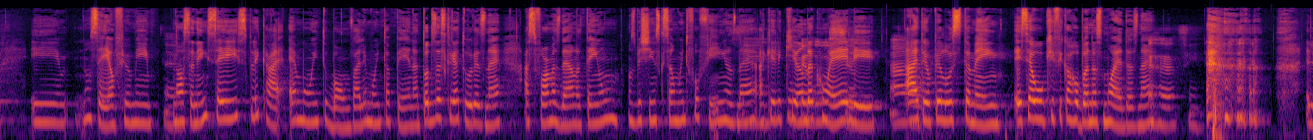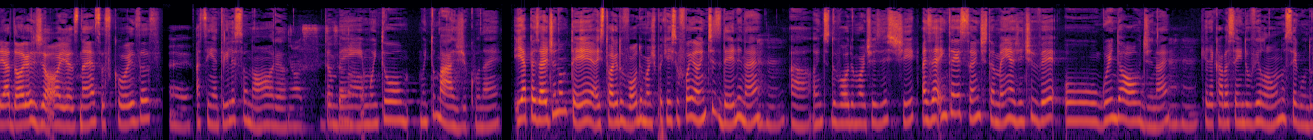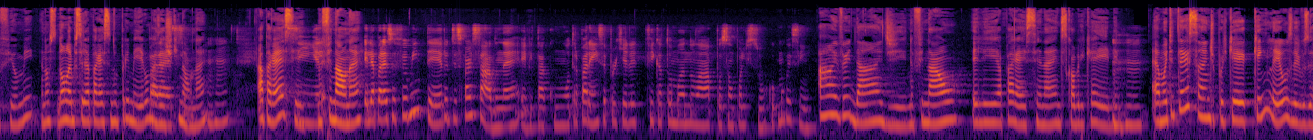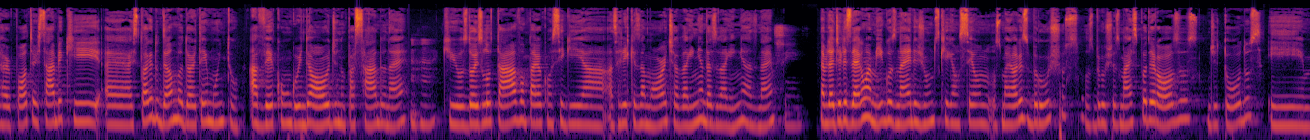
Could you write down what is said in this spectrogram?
E não sei, é um filme. É. Nossa, nem sei explicar. É muito bom, vale muito a pena. Todas as criaturas, né? As formas dela. Tem um, uns bichinhos que são muito fofinhos, né? Sim, Aquele que anda pelúcio. com ele. Ah. ah, tem o pelúcio também. Esse é o que fica roubando as moedas, né? Aham, uhum, sim. Ele adora joias, né? Essas coisas. É. Assim, a trilha sonora Nossa, também muito, muito mágico, né? E apesar de não ter a história do Voldemort, porque isso foi antes dele, né? Uhum. Ah, antes do Voldemort existir. Mas é interessante também a gente ver o Grindelwald, né? Uhum. Que ele acaba sendo o vilão no segundo filme. Eu não, não lembro se ele aparece no primeiro, mas acho que não, né? Uhum. Aparece? Sim, no ele- final, né? Ele aparece o filme inteiro disfarçado, né? Ele tá com outra aparência porque ele fica tomando lá a poção polissuco, alguma coisa assim. Ah, é verdade. No final ele aparece, né? Descobre que é ele. É muito interessante, porque quem lê os livros do Harry Potter sabe que é, a história do Dumbledore tem muito a ver com o Grindelwald no passado, né? Que os dois lutavam para conseguir a- as relíquias da morte, a varinha das varinhas, né? Sim. Na verdade, eles eram amigos, né? Eles juntos queriam ser um- os maiores bruxos, os bruxos mais poderosos de todos. E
